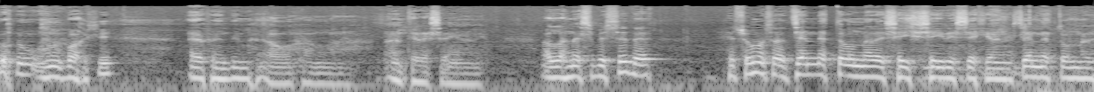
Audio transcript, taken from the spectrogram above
Onun bakışı efendim Allah Allah enteresan yani Allah nasip etse de hiç olmazsa cennette onlara şey, seyretsek yani cennette onları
